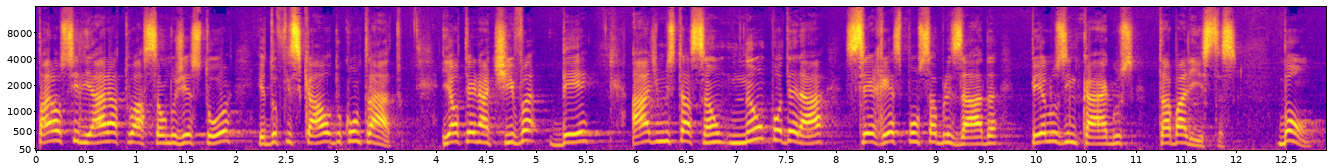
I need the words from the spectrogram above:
para auxiliar a atuação do gestor e do fiscal do contrato. E alternativa D, a administração não poderá ser responsabilizada pelos encargos trabalhistas. Bom,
